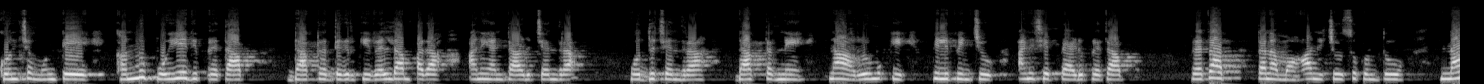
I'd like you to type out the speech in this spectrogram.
కొంచెం ఉంటే కన్ను పోయేది ప్రతాప్ డాక్టర్ దగ్గరికి వెళ్దాం పదా అని అంటాడు చంద్ర. వద్దు చంద్ర డాక్టర్నే నా రూముకి పిలిపించు అని చెప్పాడు ప్రతాప్. ప్రతాప్ తన మొహాన్ని చూసుకుంటూ నా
